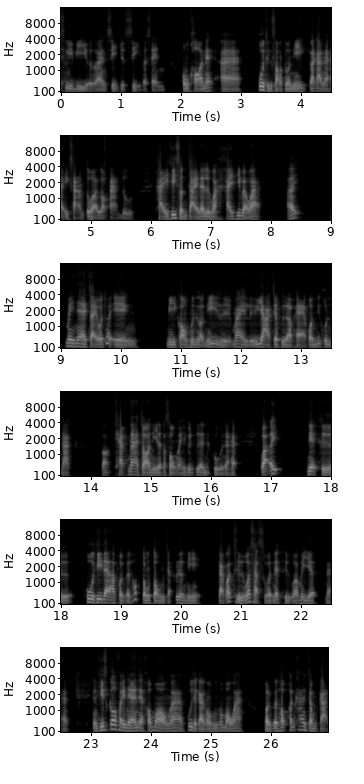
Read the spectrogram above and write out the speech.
SVB อยู่ประมาณ 4.4%ผมขอเนี่ยพูดถึง 2 ตัวนี้แล้วกันนะฮะอีก 3 ตัวลองอ่านดู ใครที่สนใจแล้วหรือว่าใครที่แบบว่าเอ้ยไม่แน่ใจว่าตัวเองมีกองทุนเหล่านี้หรือไม่หรืออยากจะเผื่อแผ่คนที่คุณรัก ก็แคปหน้าจอนี้แล้วก็ส่งมาให้เพื่อนๆดูนะฮะว่าเอ้ยเนี่ยคือผู้ที่ได้รับผลกระทบตรงๆ จากเรื่องนี้ แต่ก็ถือว่าสัดส่วนเนี่ยถือว่าไม่เยอะนะฮะอย่างทิสโก้ไฟแนนซ์เนี่ยเขามองว่าผู้จัดการกองทุนเขามองว่าผลกระทบค่อนข้างจำกัด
